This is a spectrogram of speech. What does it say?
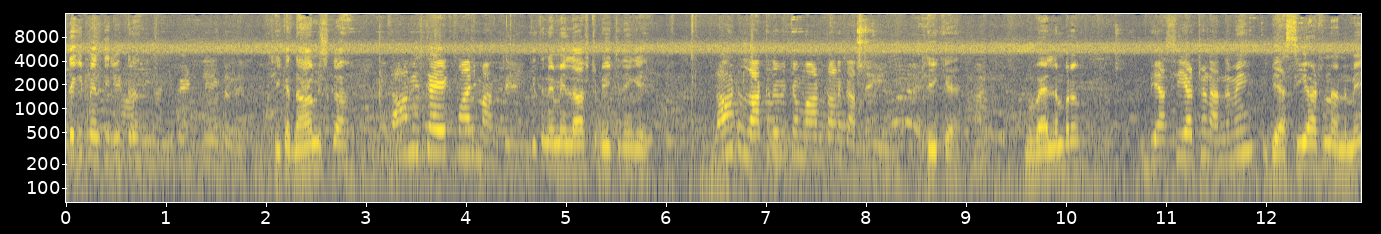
देगी पैंतीस लीटर? हाँ हाँ ठीक है दाम इसका? दाम इसका एक पाँच मांगते हैं कितने में लास्ट बेच देंगे लास्ट ਲੱਖ ਦੇ ਵਿੱਚੋਂ ਮਾਨਤਾਨ ਕਰ ਦੇਂਗੇ ਜੀ ठीक है मोबाइल नंबर 8299 बयासी आठ उनानवे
